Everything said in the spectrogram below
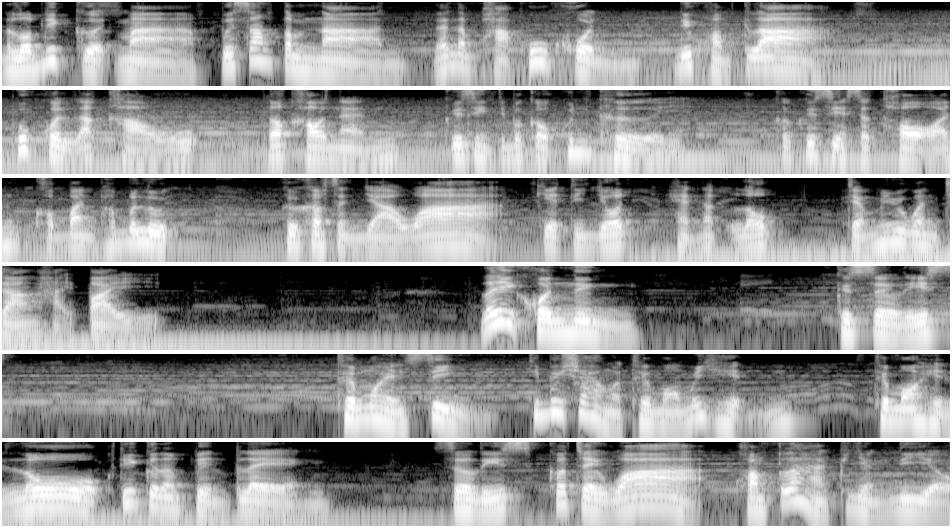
นรกที่เกิดมาเพื่อสร้างตำนานและนำพาผู้คนด้วยความกล้า ผู้คนรักเขา เพราะเขานั้นคือสิ่งที่พวกเขาคุ้นเคย เขาคือเสียงสะท้อนของบรรพบุรุษ คือคำสัญญาว่าเกียรติยศแห่งนักรบจะไม่มีวันจางหายไป และอีกคนหนึ่งคือเซอร์ลิส เธอมองเห็นสิ่งที่ผู้ชายของเธอมองไม่เห็น เธอมองเห็นโลกที่กำลังเปลี่ยนแปลง เซอร์ลิสเข้าใจว่าความกล้าหาญเพียงอย่างเดียว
